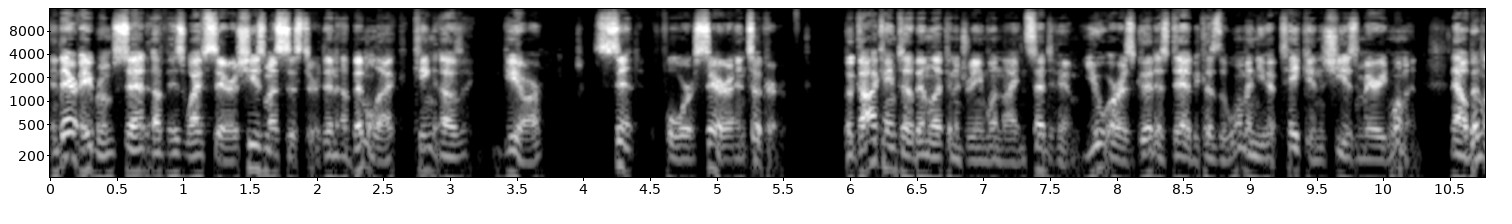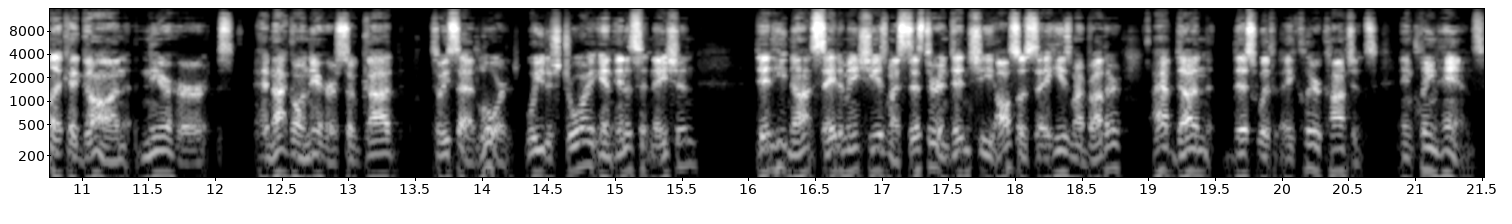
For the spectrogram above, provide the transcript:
And there Abram said of his wife Sarah, She is my sister. Then Abimelech, king of Gerar, sent for Sarah and took her. But God came to Abimelech in a dream one night and said to him, You are as good as dead because the woman you have taken, she is a married woman. Now Abimelech had gone near her, had not gone near her. So God, so he said, Lord, will you destroy an innocent nation? Did he not say to me, She is my sister? And didn't she also say, He's my brother? I have done this with a clear conscience and clean hands.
